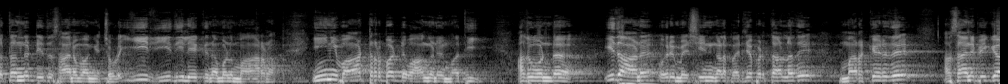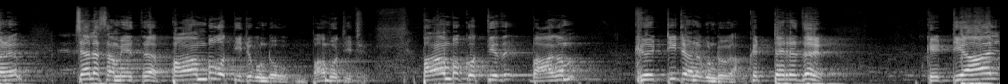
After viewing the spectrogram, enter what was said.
തന്നിട്ട് ഇത് സാധനം വാങ്ങിച്ചോളൂ. ഈ രീതിയിലേക്ക് നമ്മൾ മാറണം. ഇനി വാട്ടർ ബെഡ് വാങ്ങണ മതി. അതുകൊണ്ട് ഇതാണ് ഒരു മെഷീൻ നിങ്ങളെ പരിചയപ്പെടുത്താനുള്ളത്. മറക്കരുത്. അവസാനിപ്പിക്കുകയാണ്. ചില സമയത്ത് പാമ്പ് കൊത്തിയിട്ട് കൊണ്ടുപോകും. പാമ്പ് കൊത്തിയിട്ട്. പാമ്പ് കൊത്തിയത് ഭാഗം കെട്ടിയിട്ടാണ് കൊണ്ടുപോകുക കെട്ടരുത്. കെട്ടിയാൽ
